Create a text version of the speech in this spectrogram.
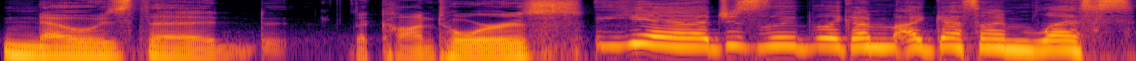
knows the The contours. yeah, just like, I'm I guess I'm less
